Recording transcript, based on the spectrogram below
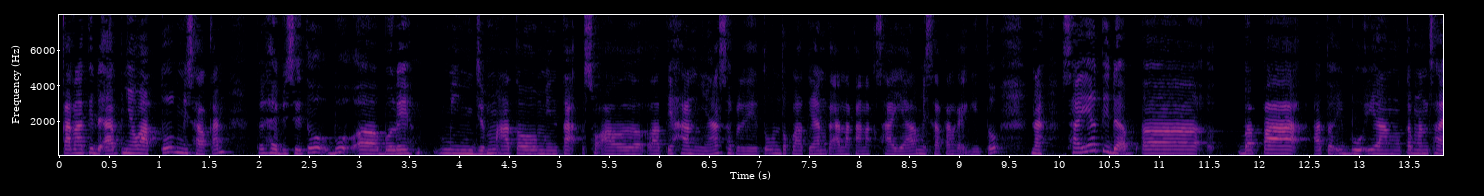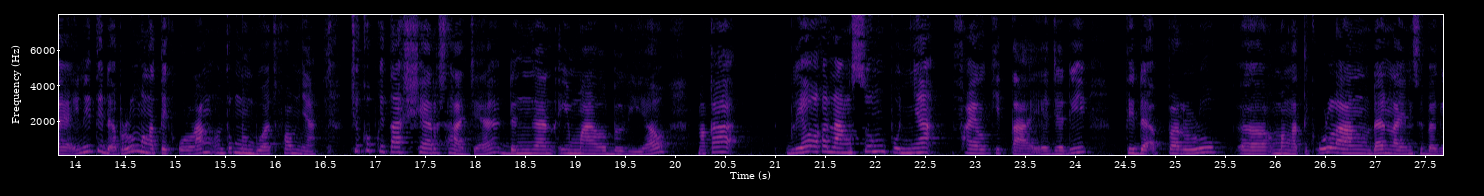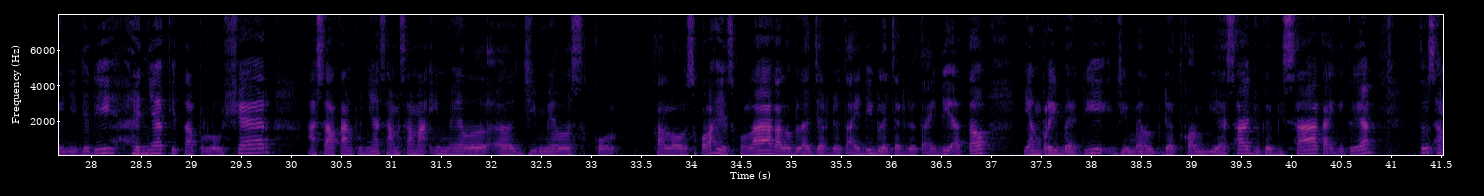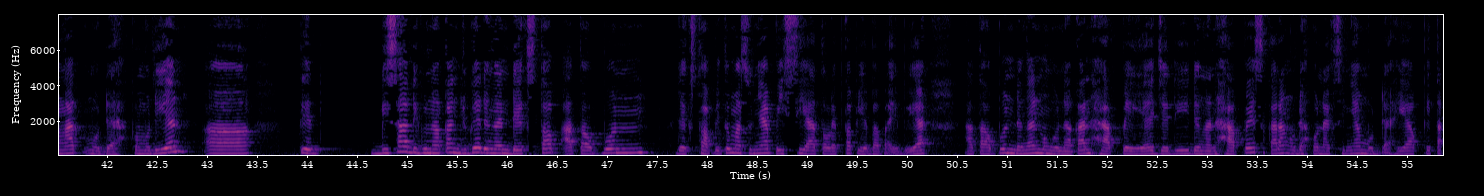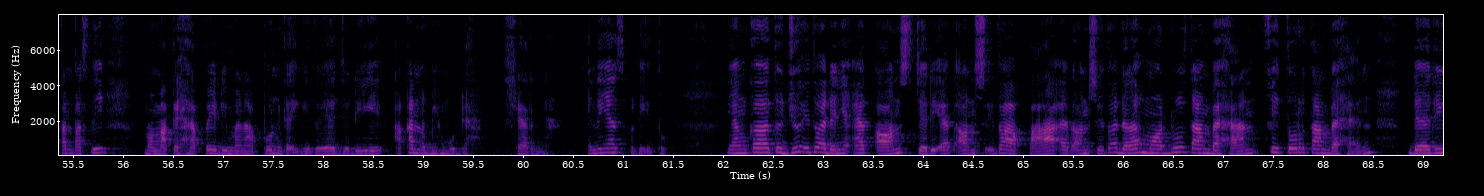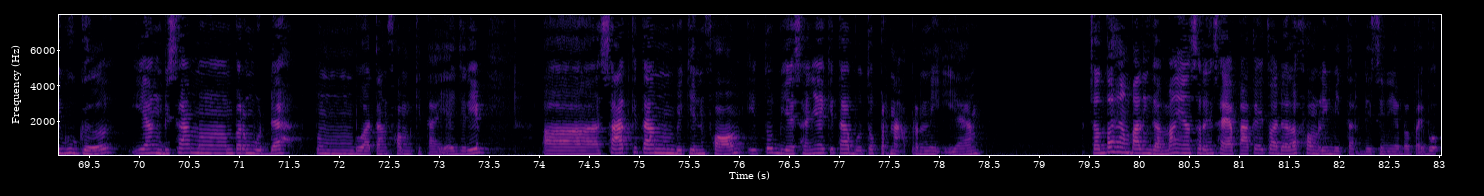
karena tidak punya waktu misalkan terus habis itu bu uh, boleh minjem atau minta soal latihannya seperti itu untuk latihan ke anak-anak saya misalkan kayak gitu. Nah saya tidak uh, bapak atau ibu yang teman saya ini tidak perlu mengetik ulang untuk membuat formnya cukup kita share saja dengan email beliau maka beliau akan langsung punya file kita ya jadi tidak perlu e, mengetik ulang dan lain sebagainya. Jadi hanya kita perlu share asalkan punya sama-sama email e, Gmail sekolah. Kalau sekolah ya sekolah, kalau belajar.id belajar.id atau yang pribadi gmail.com biasa juga bisa kayak gitu ya. Itu sangat mudah. Kemudian e, bisa digunakan juga dengan desktop ataupun desktop itu maksudnya PC atau laptop ya Bapak Ibu ya ataupun dengan menggunakan HP ya jadi dengan HP sekarang udah koneksinya mudah ya kita kan pasti memakai HP di mana pun kayak gitu ya jadi akan lebih mudah sharenya intinya seperti itu yang ketujuh itu adanya add-ons. Jadi add-ons itu apa? Add-ons itu adalah modul tambahan, fitur tambahan dari Google yang bisa mempermudah pembuatan form kita ya. Jadi uh, saat kita membuat form itu biasanya kita butuh pernak-pernik ya. Contoh yang paling gampang yang sering saya pakai itu adalah form limiter di sini ya Bapak Ibu.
